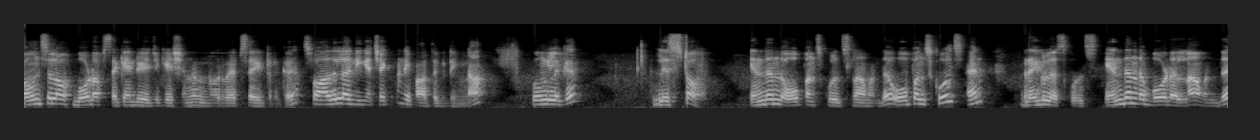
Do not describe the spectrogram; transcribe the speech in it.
Council of board of secondary education ஒரு வெப்சைட் இருக்கு. ஸோ அதில் நீங்கள் செக் பண்ணி பார்த்துக்கிட்டிங்கன்னா உங்களுக்கு லிஸ்ட் ஆஃப் எந்தெந்த ஓப்பன் ஸ்கூல்ஸ்லாம் வந்து open schools and regular schools எந்தெந்த போர்டெல்லாம் வந்து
